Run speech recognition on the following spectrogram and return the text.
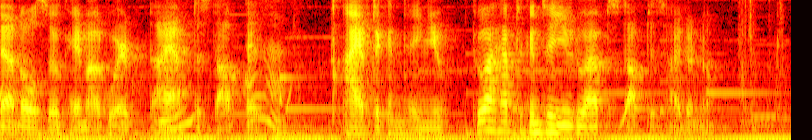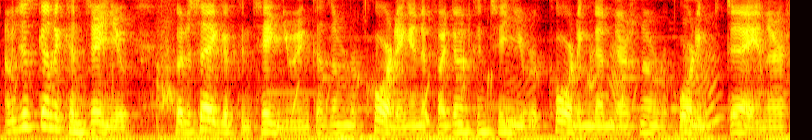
That also came out weird. I have to mm-hmm. stop this. Ah. I have to continue. Do I have to continue? Do I have to stop this? I don't know. I'm just gonna continue for the sake of continuing because I'm recording and if I don't continue recording then there's no recording today and there's,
